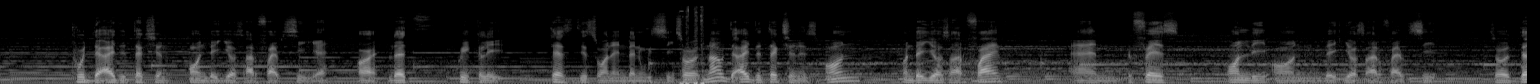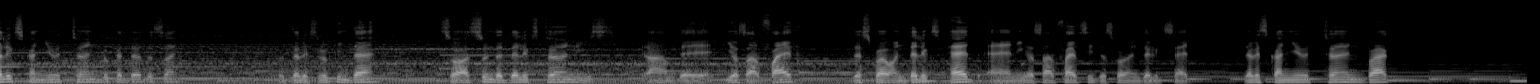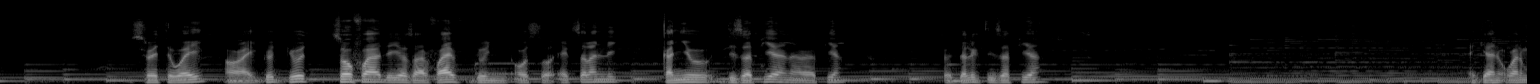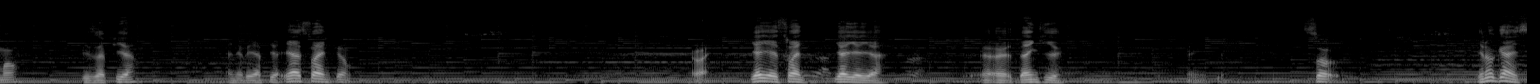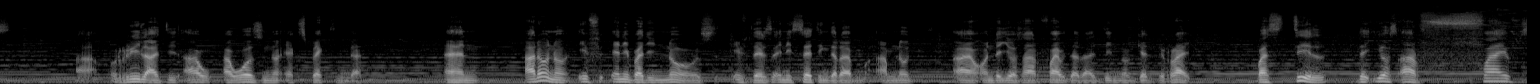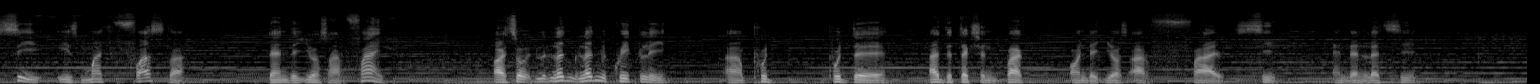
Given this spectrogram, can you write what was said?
put the eye detection on the EOS R5C, yeah? All right, let's quickly test this one and then we see. So now the eye detection is on, on the EOS R5 and the face only on the EOS R5C. So Delix, can you turn, look at the other side? So Delix looking there. So as soon as Delix turn is um, the EOS R5, the square on Delix head and EOS R5C, the square on Delix head. Delix, can you turn back straight away? All right, good, good. So far the EOS R5 doing also excellently. Can you disappear and reappear? So Delix disappear. Again, one more. Disappear and reappear. Yeah, it's fine. Come. All right. Yeah, yeah, it's fine. Yeah, yeah, yeah. Uh, thank you. Thank you. So, you know, guys, uh, really, I, did, I, I was not expecting that. And I don't know if anybody knows if there's any setting that I'm, I'm not uh, on the EOS R5 that I did not get the right. But still, the EOS R5C is much faster than the EOS R5. All right, so let me, let me quickly uh, put, put the eye detection back on the EOS R5C and then let's see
